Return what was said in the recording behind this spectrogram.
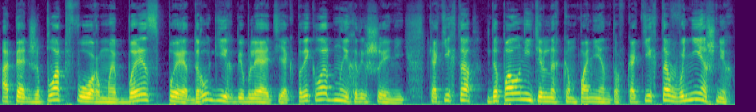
опять же, платформы, БСП, других библиотек, прикладных решений, каких-то дополнительных компонентов, каких-то внешних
